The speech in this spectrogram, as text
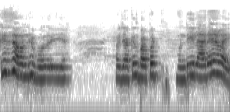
के सामने बोल रही है। और जाके बापट मुंडी ला रहे हैं भाई।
